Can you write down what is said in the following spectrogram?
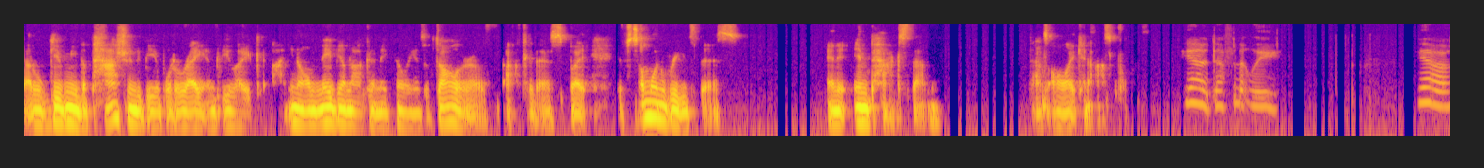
That'll give me the passion to be able to write and be like, you know, maybe I'm not going to make millions of dollars of after this, but if someone reads this and it impacts them, that's all I can ask for. Yeah, definitely. Yeah.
